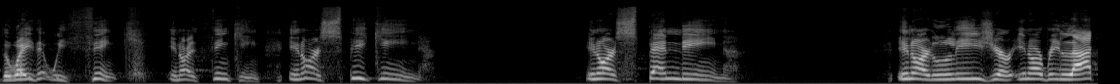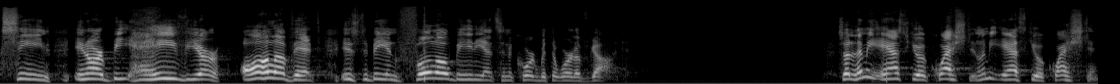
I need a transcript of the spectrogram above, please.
The way that we think in our thinking, in our speaking, in our spending, in our leisure, in our relaxing, in our behavior. All of it is to be in full obedience in accord with the Word of God. So let me ask you a question. Let me ask you a question.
